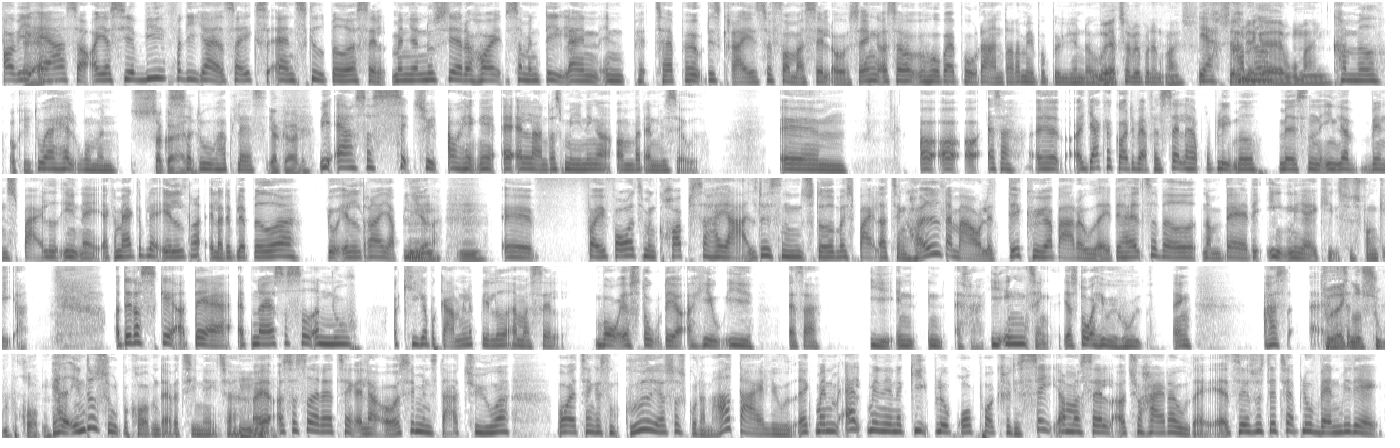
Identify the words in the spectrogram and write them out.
og vi Ja. er så, og jeg siger vi, fordi jeg altså ikke er en skid bedre selv, men jeg nu siger det højt som en del af en, en terapeutisk rejse for mig selv også, ikke? og så håber jeg på, at der er andre, der er med på bølgen derude. Må jeg tage med på den rejse? Ja, Selvom kom jeg ikke med. er woman. Kom med. Okay, Du er halv woman, så gør jeg så det. du har plads. Jeg gør det. Vi er så sindssygt afhængige af alle andres meninger om, hvordan vi ser ud. Øhm, og, og, og, altså, og, jeg, og jeg kan godt i hvert fald selv have problemet med sådan egentlig at vende spejlet indad. Jeg kan mærke, at det bliver ældre, eller det bliver bedre, jo ældre jeg bliver. Mm, mm. Øh, for i forhold til min krop, så har jeg aldrig sådan stået i spejlet og tænkt, hold da magle, det kører bare derud af. Det har altid været, Nå, hvad er det egentlig, jeg ikke helt synes fungerer. Og det, der sker, det er, at når jeg så sidder nu og kigger på gamle billeder af mig selv, hvor jeg stod der og hæv i, altså, i, en, en, altså, i ingenting. Jeg stod og i hud. Ikke? Og har, Du havde ikke noget sul på kroppen. jeg havde intet sul på kroppen, da jeg var teenager. Mm. Og, jeg, og så sidder jeg der og tænker, eller også i min start 20'er, hvor jeg tænker sådan, gud, jeg så sgu da meget dejlig ud. Ikke? Men alt min energi blev brugt på at kritisere mig selv og tog ud af. Altså, jeg synes, det er til at blive vanvittig af.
